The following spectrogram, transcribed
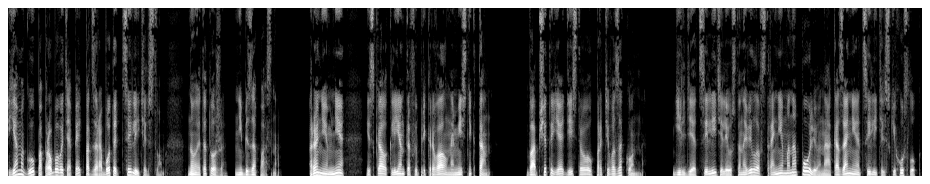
я могу попробовать опять подзаработать целительством, но это тоже небезопасно. Ранее мне искал клиентов и прикрывал наместник Тан. Вообще-то я действовал противозаконно. Гильдия целителей установила в стране монополию на оказание целительских услуг.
